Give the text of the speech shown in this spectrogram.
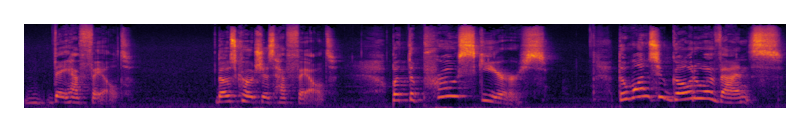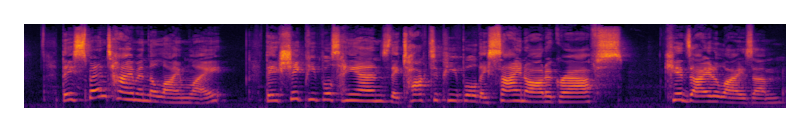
they have failed. Those coaches have failed. But the pro skiers, the ones who go to events, they spend time in the limelight, they shake people's hands, they talk to people, they sign autographs. Kids idolize them.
